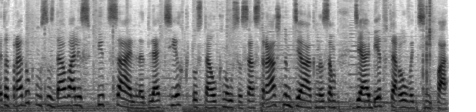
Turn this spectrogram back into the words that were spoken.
Этот продукт мы создавали специально для тех, кто столкнулся со страшным диагнозом диабет второго типа,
